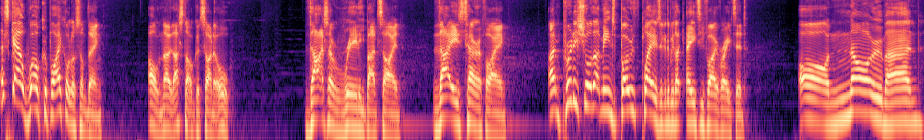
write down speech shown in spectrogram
Let's get a Cup icon or something. Oh, no, that's not a good sign at all. That's a really bad sign. That is terrifying. I'm pretty sure that means both players are going to be like 85 rated. Oh, no, man.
